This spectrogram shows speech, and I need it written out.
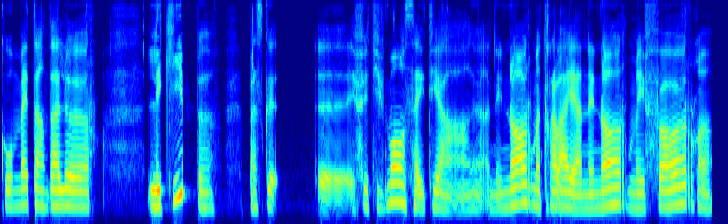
qu'on mette en valeur l'équipe parce que effectivement, ça a été un, énorme travail, un énorme effort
